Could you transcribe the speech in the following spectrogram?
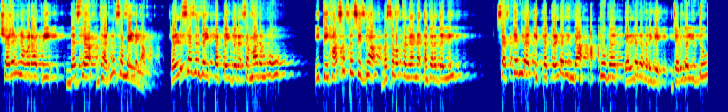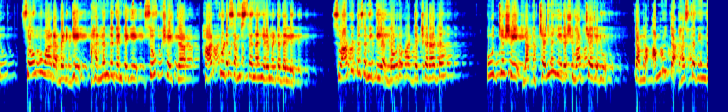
ಶರನ್ನವರಾತ್ರಿ ದಸರಾ ಧರ್ಮ ಸಮ್ಮೇಳನ. ಎರಡು ಸಾವಿರದ ಇಪ್ಪತ್ತೈದರ ಸಮಾರಂಭವು ಇತಿಹಾಸ ಪ್ರಸಿದ್ಧ ಬಸವ ಕಲ್ಯಾಣ ನಗರದಲ್ಲಿ ಸೆಪ್ಟೆಂಬರ್ ಇಪ್ಪತ್ತೆರಡರಿಂದ ಅಕ್ಟೋಬರ್ ಎರಡರವರೆಗೆ ಜರುಗಲಿದ್ದು ಸೋಮವಾರ ಬೆಳಿಗ್ಗೆ ಹನ್ನೊಂದು ಗಂಟೆಗೆ ಸುಕ್ಷೇತ್ರ ಹಾರ್ಕೂಡ ಸಂಸ್ಥಾನ ಹಿರೇಮಠದಲ್ಲಿ ಸ್ವಾಗತ ಸಮಿತಿಯ ಗೌರವಾಧ್ಯಕ್ಷರಾದ ಪೂಜ್ಯ ಶ್ರೀ ಡಾಕ್ಟರ್ ಚನ್ನವೀರ ಶಿವಾಚಾರ್ಯರು ತಮ್ಮ ಅಮೃತ ಹಸ್ತದಿಂದ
